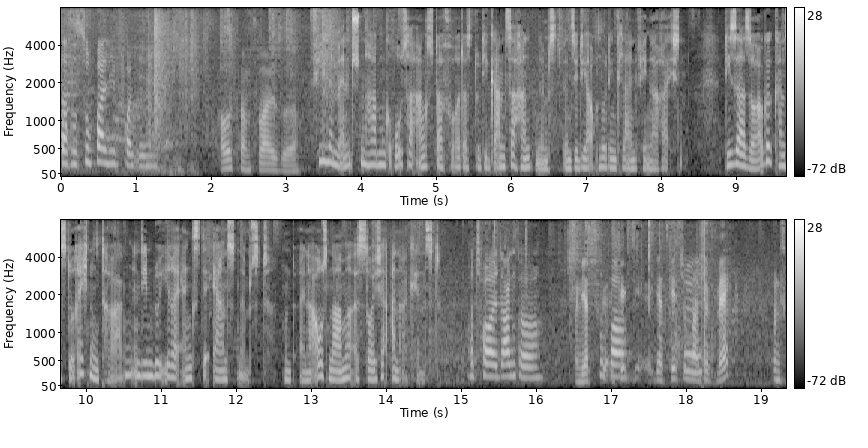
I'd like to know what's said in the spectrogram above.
Das ist super lieb von Ihnen. Ausnahmsweise. Viele Menschen haben große Angst davor, dass du die ganze Hand nimmst, wenn sie dir auch nur den kleinen Finger reichen. Dieser Sorge kannst du Rechnung tragen, indem du ihre Ängste ernst nimmst und eine Ausnahme als solche anerkennst. Oh, toll, danke. Und jetzt, Super. jetzt gehst du mal ein Stück weg und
